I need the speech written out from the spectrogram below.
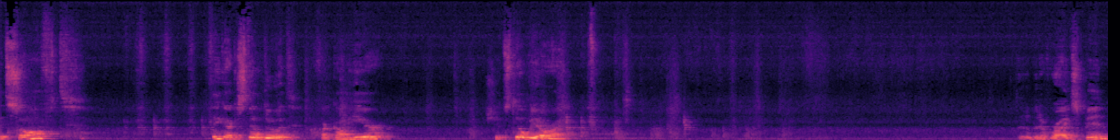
bit soft. I think I can still do it. If I come here, should still be alright. A little bit of right spin.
